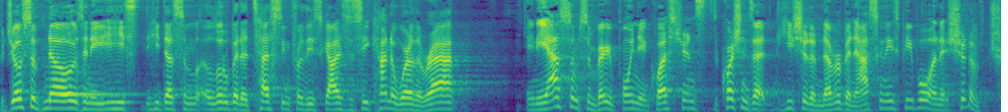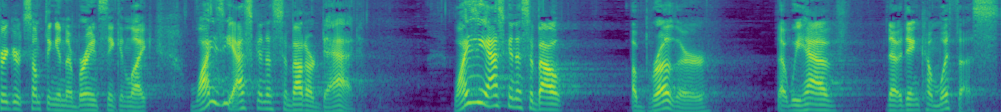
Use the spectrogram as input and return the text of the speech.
But Joseph knows and he, he, he does some, a little bit of testing for these guys to see kind of where they're at. And he asked them some very poignant questions, the questions that he should have never been asking these people, and it should have triggered something in their brains thinking, like, why is he asking us about our dad? Why is he asking us about a brother that we have that didn't come with us?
